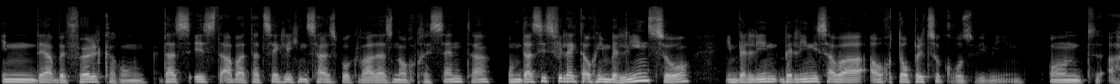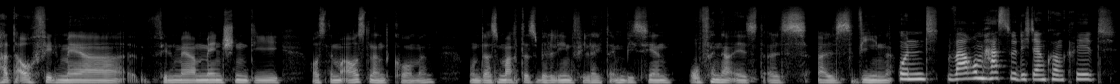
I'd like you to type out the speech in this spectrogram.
in der Bevölkerung. Das ist aber tatsächlich in Salzburg war das noch präsenter. Und das ist vielleicht auch in Berlin so. In Berlin, Berlin ist aber auch doppelt so groß wie Wien und hat auch viel mehr, viel mehr Menschen, die aus dem Ausland kommen. Und das macht, dass Berlin vielleicht ein bisschen offener ist als, als Wien. Und warum hast du dich dann konkret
